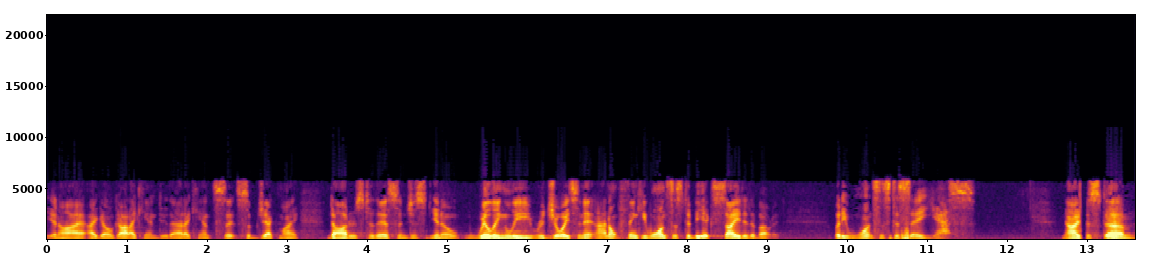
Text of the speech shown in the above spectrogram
you know, I, I go, God, I can't do that. I can't sit, subject my daughters to this and just, you know, willingly rejoice in it. And I don't think He wants us to be excited about it. But He wants us to say yes. Now, I just, um,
